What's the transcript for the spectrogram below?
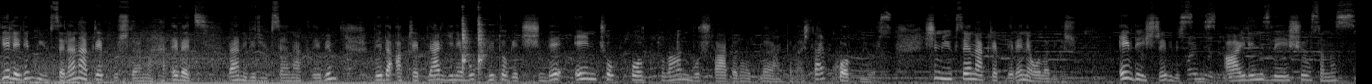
Gelelim yükselen akrep burçlarına. Evet ben de bir yükselen akrebim ve de akrepler yine bu Plüto geçişinde en çok korkutulan burçlardan oldular arkadaşlar. Korkmuyoruz. Şimdi yükselen akreplere ne olabilir? Ev değiştirebilirsiniz. Ailenizle yaşıyorsanız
